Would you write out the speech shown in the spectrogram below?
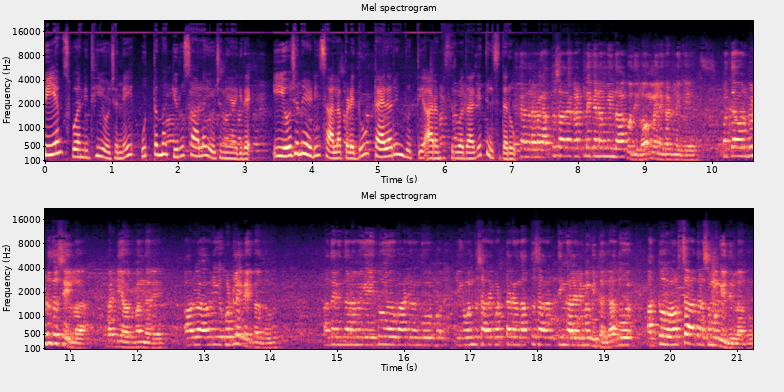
ಪಿಎಂ ಸ್ವನಿಧಿ ಯೋಜನೆ ಉತ್ತಮ ಕಿರುಸಾಲ ಯೋಜನೆಯಾಗಿದೆ. ಈ ಯೋಜನೆಯಡಿ ಸಾಲ ಪಡೆದು ಟೈಲರಿಂಗ್ ವೃತ್ತಿ ಆರಂಭಿಸಿರುವುದಾಗಿ ತಿಳಿಸಿದರು. ಯಾಕಂದ್ರೆ ನಮಗೆ ಹತ್ತು ಸಾವಿರ ಕಟ್ಟಲಿಕ್ಕೆ ನಮ್ಮಿಂದ ಆಗೋದಿಲ್ಲ ಒಮ್ಮೆಲೆ ಕಟ್ಟಲಿಕ್ಕೆ ಮತ್ತೆ ಅವರು ಬಿಡುದು ಸಹ ಇಲ್ಲ ಬಡ್ಡಿ ಅವರು ಬಂದರೆ. ಅವರು ಅವರಿಗೆ ಕೊಡಲೇಬೇಕದು. ಅದರಿಂದ ನಮಗೆ ಇದು ಬಾರಿ ಒಂದು ಈಗ ಒಂದು ಸಾವಿರ ಕೊಟ್ಟರೆ ಒಂದು ಹತ್ತು ಸಾವಿರ ತಿಂಗಳಲ್ಲಿ ಮುಗೀತದೆ. ಅದು ಹತ್ತು ವರ್ಷ ಆದರೂ ಸಹ ಮುಗಿಯುದಿಲ್ಲ ಅದು.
